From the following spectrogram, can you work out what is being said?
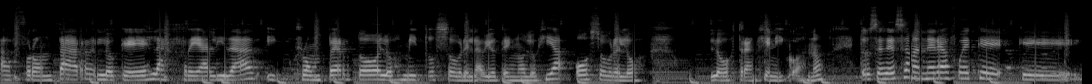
afrontar lo que es la realidad y romper todos los mitos sobre la biotecnología o sobre los los transgénicos, ¿no? Entonces de esa manera fue que, que,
